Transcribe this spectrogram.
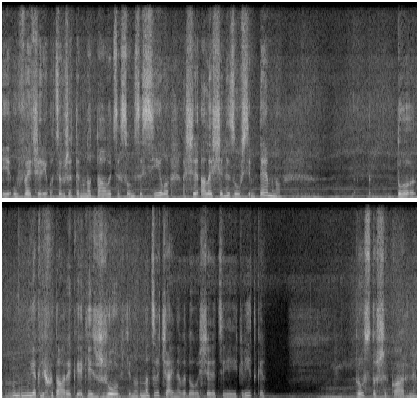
І увечері оце вже темнота, оце сонце сіло, а ще, але ще не зовсім темно. То, ну, як ліхтарики, якісь жовті, ну, надзвичайне видовище цієї квітки. Просто шикарне.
